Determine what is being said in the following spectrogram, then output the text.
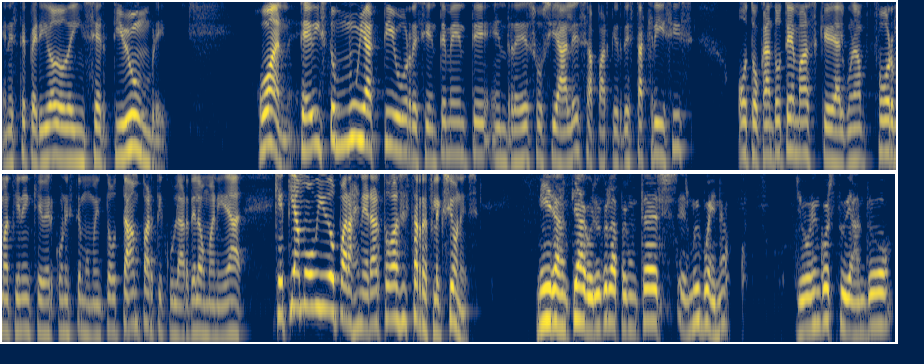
en este periodo de incertidumbre. Juan, te he visto muy activo recientemente en redes sociales a partir de esta crisis o tocando temas que de alguna forma tienen que ver con este momento tan particular de la humanidad. ¿Qué te ha movido para generar todas estas reflexiones? Mira, Santiago, yo creo que la pregunta es, es muy buena. Yo vengo estudiando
